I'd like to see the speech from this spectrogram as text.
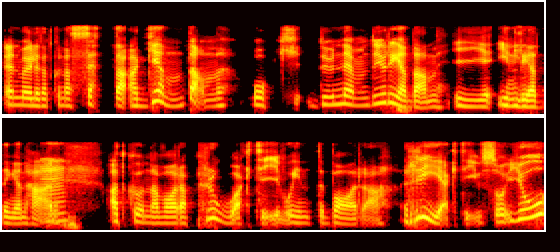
en möjlighet att kunna sätta agendan. Och du nämnde ju redan i inledningen här Mm. att kunna vara proaktiv och inte bara reaktiv. Så jo,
